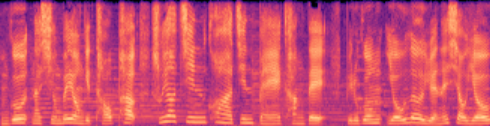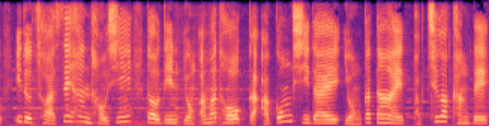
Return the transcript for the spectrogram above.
不过，若想要用日头拍，需要真宽真平的空地。比如讲，游乐园的小游，伊就带细汉后生斗阵用阿妈头甲阿公时代用较大的拍切啊空地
